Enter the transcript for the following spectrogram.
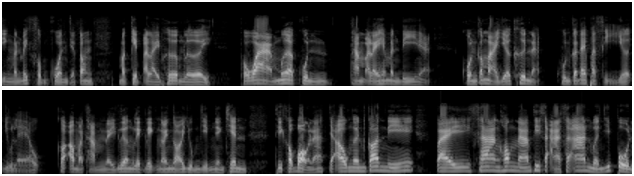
ริง ๆ มันไม่สมควรจะต้องมาเก็บอะไรเพิ่มเลย เพราะว่าเมื่อคุณทำอะไรให้มันดีเนี่ย คนก็มาเยอะขึ้นอะ คุณก็ได้ภาษีเยอะอยู่แล้ว ก็เอามาทำในเรื่องเล็ก ๆ น้อยๆหยุมหยิมอย่างเช่น ที่เขาบอกนะ จะเอาเงินก้อนนี้ไปสร้างห้องน้ำที่สะอาดสะอ้านเหมือนญี่ปุ่น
